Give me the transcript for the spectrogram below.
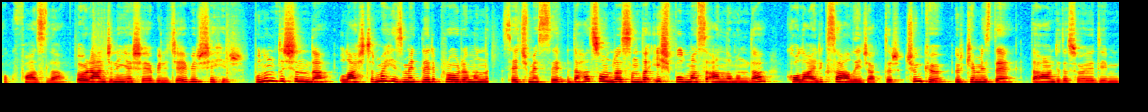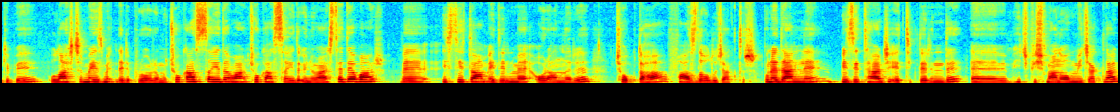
çok fazla. Öğrencinin yaşayabileceği bir şehir. Bunun dışında ulaştırma hizmetleri programını seçmesi daha sonrasında iş bulması anlamında kolaylık sağlayacaktır. Çünkü ülkemizde daha önce de söylediğim gibi ulaştırma hizmetleri programı çok az sayıda var. Çok az sayıda üniversitede var ve istihdam edilme oranları çok daha fazla olacaktır. Bu nedenle bizi tercih ettiklerinde eee, hiç pişman olmayacaklar.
